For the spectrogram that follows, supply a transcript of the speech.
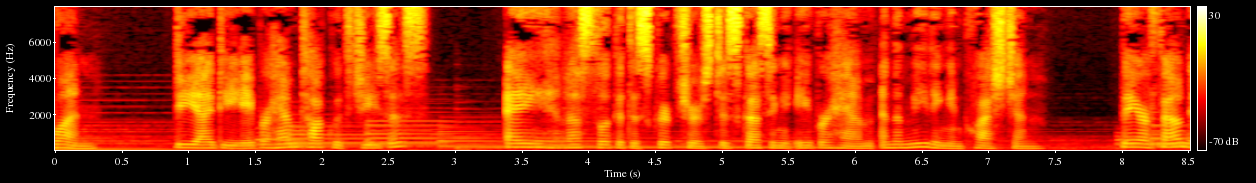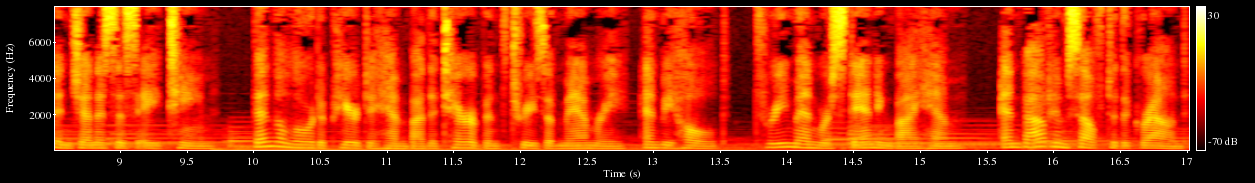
1. Did Abraham talk with Jesus? A. Let's look at the scriptures discussing Abraham and the meeting in question. They are found in Genesis 18. Then the Lord appeared to him by the terebinth trees of Mamre, and behold, three men were standing by him, and bowed himself to the ground.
